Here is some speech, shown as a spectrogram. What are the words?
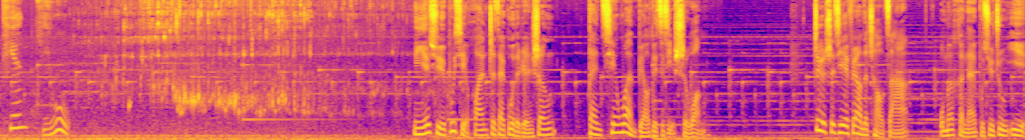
天一物，你也许不喜欢正在过的人生，但千万不要对自己失望。这个世界非常的吵杂，我们很难不去注意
